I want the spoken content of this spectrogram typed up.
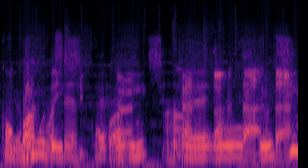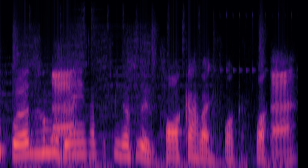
Concordo Eu não com mudei você, em cinco- concordo. é, em- Tá, é, tá, eu, tá, eu tá. em cinco anos não mudei Tá. ainda a minha opinião sobre ele. Foca, vai, foca, foca. Tá.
